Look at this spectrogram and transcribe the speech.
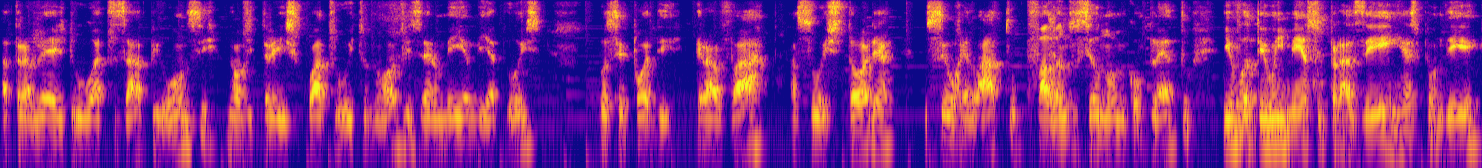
através do WhatsApp 11 93489 0662 você pode gravar a sua história, o seu relato, falando o seu nome completo, e eu vou ter um imenso prazer em responder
